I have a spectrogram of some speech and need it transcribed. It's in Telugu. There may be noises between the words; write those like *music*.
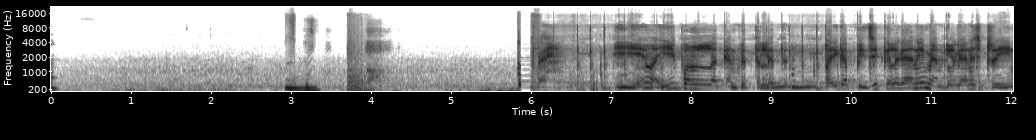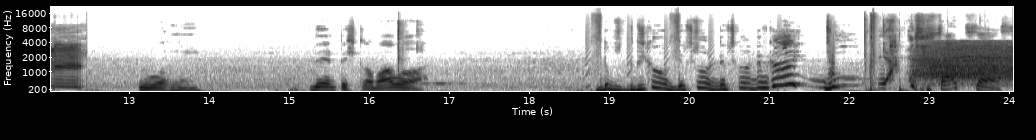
ఏం ఈ పనుల్లో కనిపించలేదు పైగా ఫిజికల్ గానీ మెంటల్ గానీ స్ట్రెయిన్ ఇదేంటి బాబు? డుబ్ డిబ్స్కు డిబ్స్కు డిబ్స్కు డిబ్స్కు సక్సెస్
